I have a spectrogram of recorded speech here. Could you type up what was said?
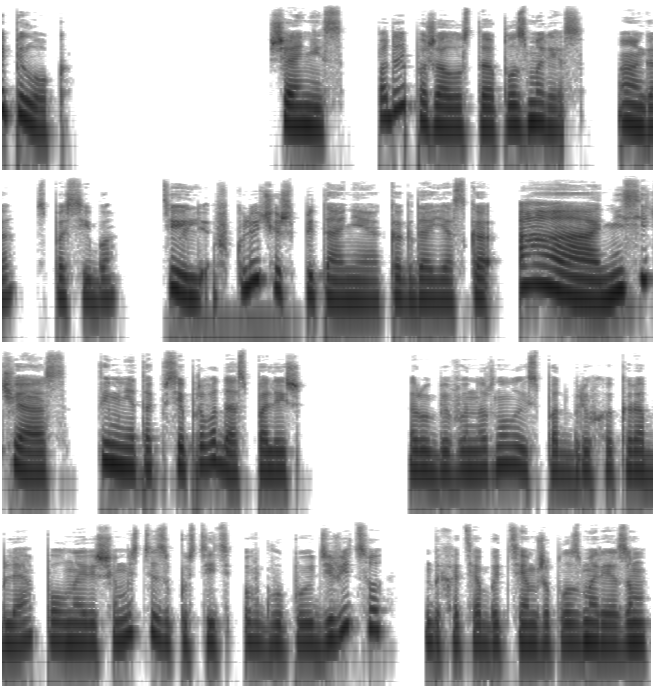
Эпилог. «Шанис, подай, пожалуйста, плазморез». «Ага, спасибо». «Тиль, включишь питание, когда я ска...» «А, не сейчас. Ты мне так все провода спалишь». Руби вынырнула из-под брюха корабля, полная решимости запустить в глупую девицу, да хотя бы тем же плазморезом.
